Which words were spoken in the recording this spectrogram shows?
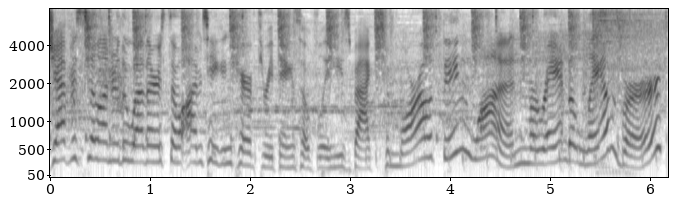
Jeff is still under the weather, so I'm taking care of three things. Hopefully, he's back tomorrow. Thing one Miranda Lambert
